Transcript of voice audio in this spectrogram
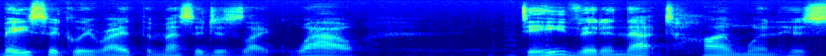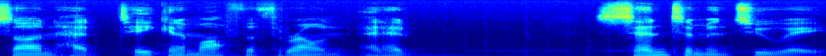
basically right the message is like wow david in that time when his son had taken him off the throne and had sent him into a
